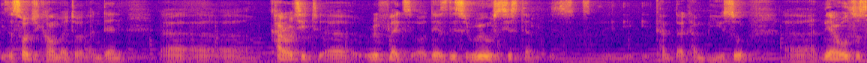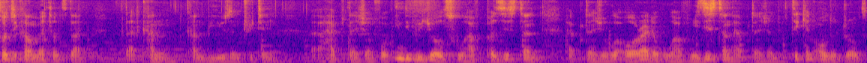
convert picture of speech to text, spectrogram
is a surgical method, and then carotid reflex. Or there's this real system can, that can be used. So there are also surgical methods that that can can be used in treating uh, hypertension for individuals who have persistent hypertension or rather who have resistant hypertension. They've taken all the drugs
